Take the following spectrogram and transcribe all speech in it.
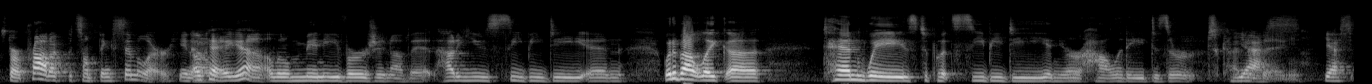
star product, but something similar. You know. Okay, yeah, a little mini version of it. How to use CBD in. What about like uh, 10 ways to put CBD in your holiday dessert kind of Yes. thing? Yes,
